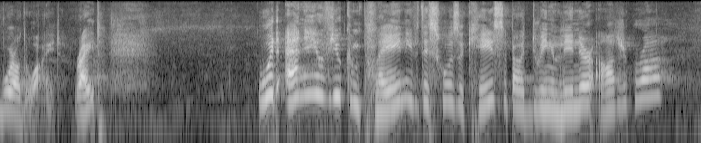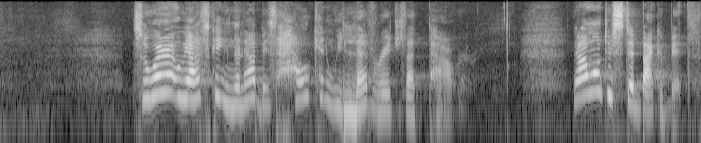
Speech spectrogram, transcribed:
worldwide, right? Would any of you complain if this was a case about doing linear algebra? So, what are we're asking in the lab is how can we leverage that power? Now, I want to step back a bit.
